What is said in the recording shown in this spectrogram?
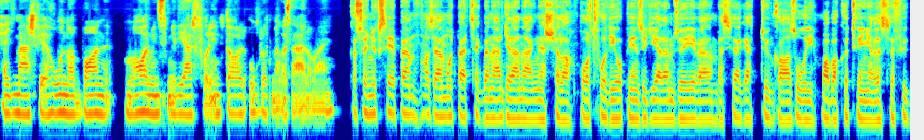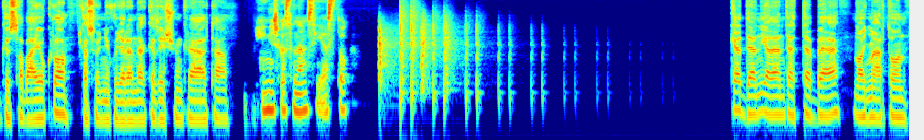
egy másfél hónapban 30 milliárd forinttal ugrott meg az állomány. Köszönjük szépen! Az elmúlt percekben Árgyalán Ágnessel a portfólió pénzügyi elemzőjével beszélgettünk az új babakötvényel összefüggő szabályokról. Köszönjük, hogy a rendelkezésünkre álltál. Én is köszönöm, sziasztok! Kedden jelentette be Nagy Márton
